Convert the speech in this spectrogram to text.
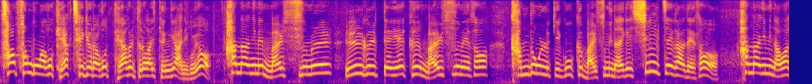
사업 성공하고 계약 체결하고 대학을 들어가지 된 게 아니고요. 하나님의 말씀을 읽을 때에 그 말씀에서 감동을 느끼고 그 말씀이 나에게 실제가 돼서 하나님이 나와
